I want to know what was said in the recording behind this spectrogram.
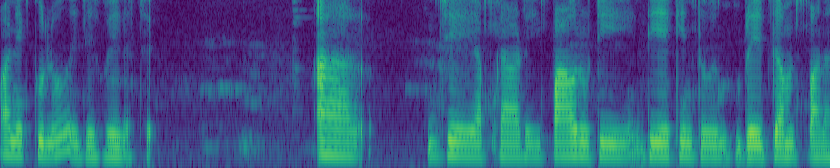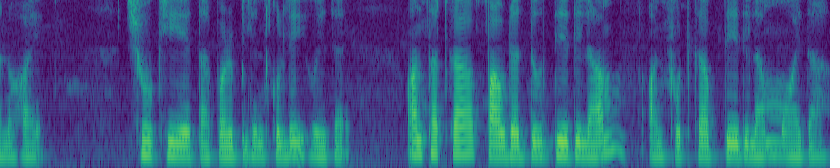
অনেকগুলো এই যে হয়ে গেছে। আর যে আপনার এই পাউরুটি দিয়ে কিন্তু ব্রেড গামস বানানো হয়। শুকিয়ে তারপরে ব্লেন্ড করলেই হয়ে যায়। ওয়ান থার্ড কাপ পাউডার দুধ দিয়ে দিলাম ওয়ান ফোর্থ কাপ দিয়ে দিলাম ময়দা।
